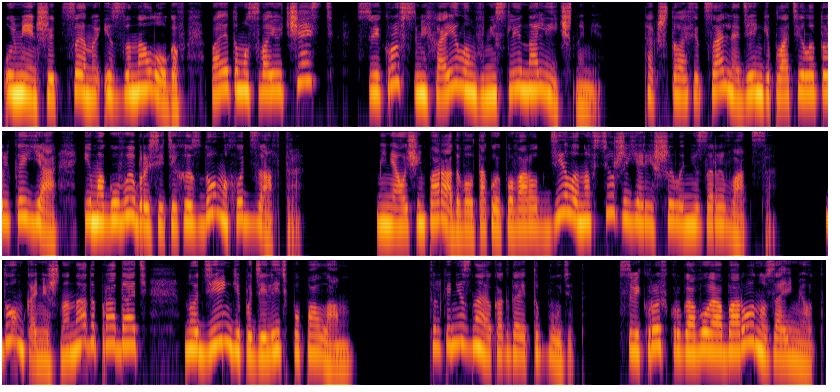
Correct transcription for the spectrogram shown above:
уменьшить цену из-за налогов, поэтому свою часть свекровь с Михаилом внесли наличными. Так что официально деньги платила только я, и могу выбросить их из дома хоть завтра. Меня очень порадовал такой поворот дела, но все же я решила не зарываться. Дом, конечно, надо продать, но деньги поделить пополам. Только не знаю, когда это будет. Свекровь круговую оборону займет.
